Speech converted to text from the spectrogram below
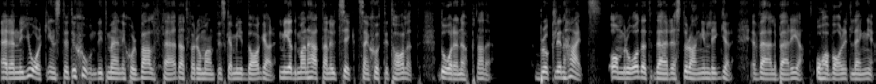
är en New York-institution dit människor vallfärdat för romantiska middagar med Manhattan-utsikt sedan 70-talet, då den öppnade. Brooklyn Heights, området där restaurangen ligger, är välbärgat och har varit länge.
